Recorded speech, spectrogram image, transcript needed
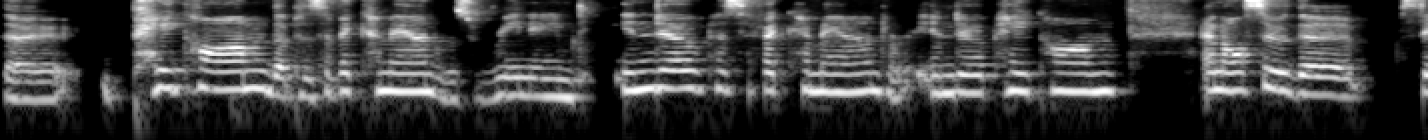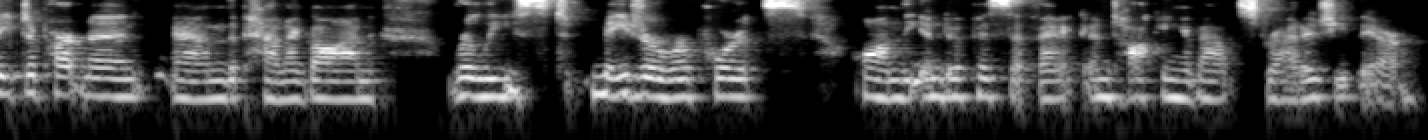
The PACOM, the Pacific Command, was renamed Indo Pacific Command or Indo PACOM. And also the State Department and the Pentagon released major reports on the Indo Pacific and talking about strategy there.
